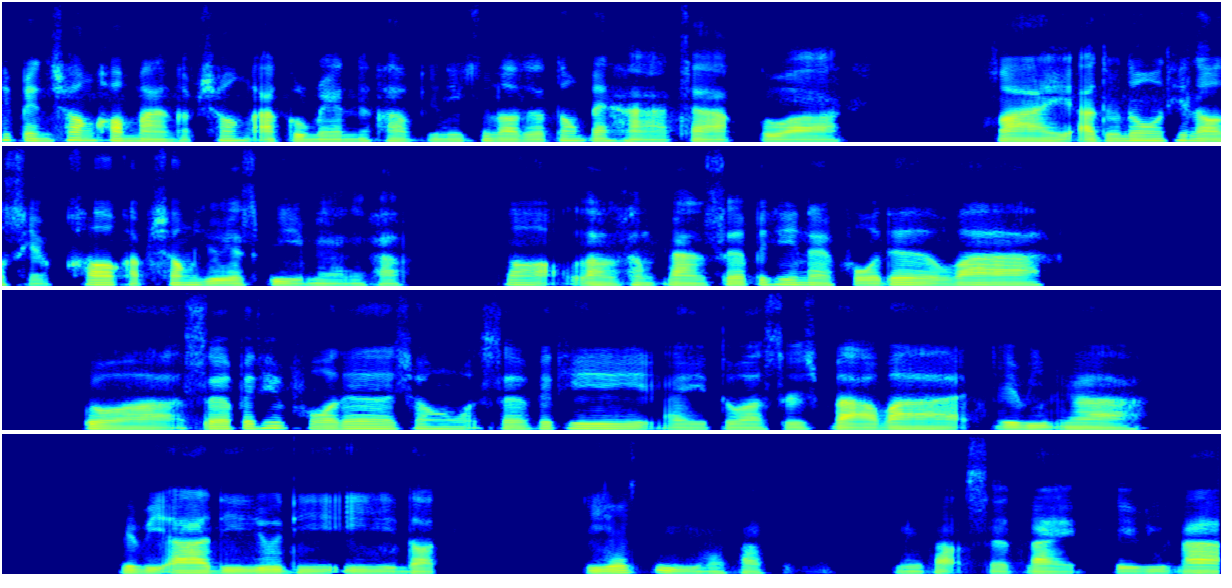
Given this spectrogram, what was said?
ที่เป็นช่อง Command กับช่อง Argument นะครับทีนี้คือเราจะต้องไปหาจากตัวไฟล์ Arduino ที่เราเสียบเข้ากับช่อง USB มานะครับ ก็เราทำการเซิร์ชไปที่ในโฟลเดอร์ว่า ตัวเซิร์ชไปที่โฟลเดอร์ ช่องเซิร์ชไปที่ไอตัวเซิร์ชบาร์ว่า AVR avr.dude.exe นะครับนี่ก็เซิร์ชไป avr.dude.exe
